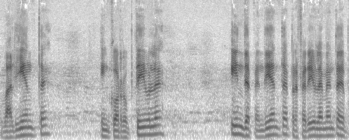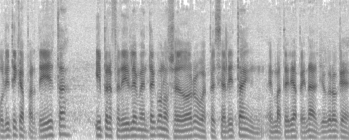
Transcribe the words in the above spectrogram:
valiente, incorruptible, independiente, preferiblemente de política partidista y preferiblemente conocedor o especialista en, materia penal. Yo creo que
